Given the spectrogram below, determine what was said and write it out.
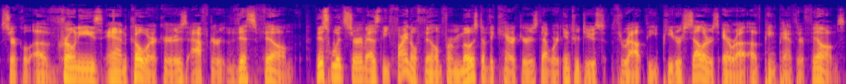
circle of cronies and coworkers after this film. This would serve as the final film for most of the characters that were introduced throughout the Peter Sellers era of Pink Panther films.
